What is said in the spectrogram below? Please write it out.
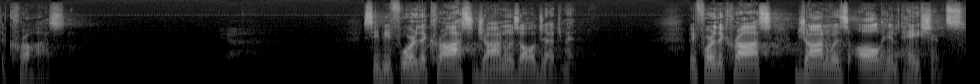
The cross. See, before the cross, John was all judgment. Before the cross, John was all impatience.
